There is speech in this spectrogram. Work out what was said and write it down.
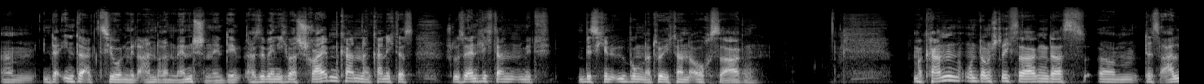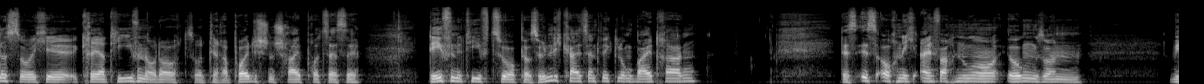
ähm, in der Interaktion mit anderen Menschen. In dem, also wenn ich was schreiben kann, dann kann ich das schlussendlich dann mit ein bisschen Übung natürlich dann auch sagen. Man kann unterm Strich sagen, dass ähm, das alles solche kreativen oder auch so therapeutischen Schreibprozesse definitiv zur Persönlichkeitsentwicklung beitragen. Das ist auch nicht einfach nur irgend so ein, wie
